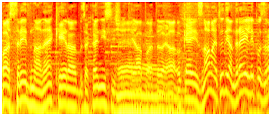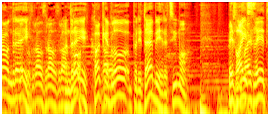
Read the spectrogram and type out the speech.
Pa srednja, ne, kera, zakaj nisi še Ja, ja, pa ja, to, ja. okay, Z nami je tudi Andrej, lepo zdrav, Andrej. Zdrav, zdrav, zdrav. Andrej, kako je bilo pri tebi, recimo 20 let,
